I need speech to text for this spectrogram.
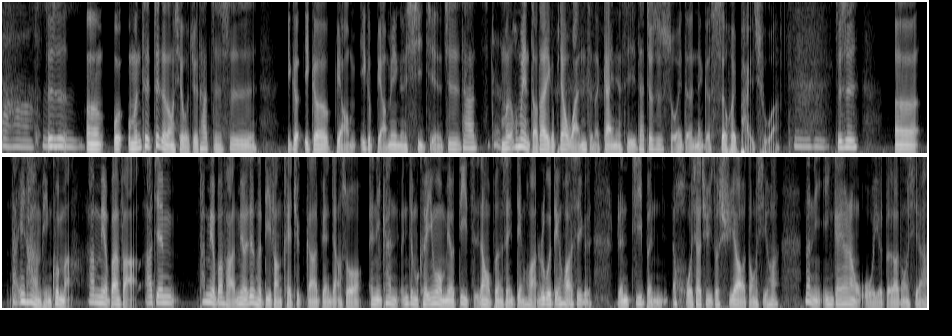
哇，就是嗯、呃，我我们这这个东西，我觉得它只是一个一个表一个表面跟细节。其实它我们后面找到一个比较完整的概念，其实它就是所谓的那个社会排除啊。嗯哼，就是呃，他因为他很贫困嘛，他没有办法，他今天。他没有办法，没有任何地方可以去跟别人讲说：“哎，你看你怎么可以？因为我没有地址，让我不能申请电话。如果电话是一个人基本要活下去都需要的东西的话，那你应该要让我有得到东西啊！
